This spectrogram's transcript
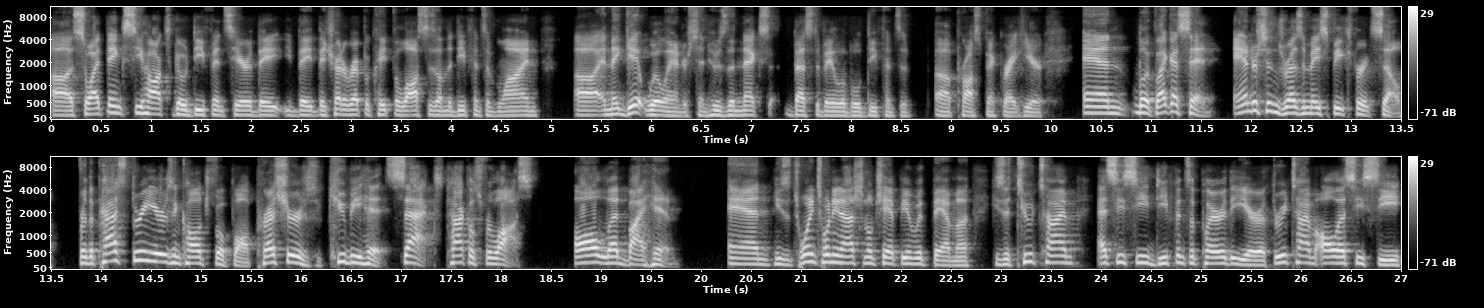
Uh, so I think Seahawks go defense here. They they they try to replicate the losses on the defensive line. Uh, and they get Will Anderson, who's the next best available defensive uh, prospect right here. And look, like I said, Anderson's resume speaks for itself. For the past three years in college football, pressures, QB hits, sacks, tackles for loss, all led by him. And he's a 2020 national champion with Bama. He's a two time SEC Defensive Player of the Year, a three time All SEC,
